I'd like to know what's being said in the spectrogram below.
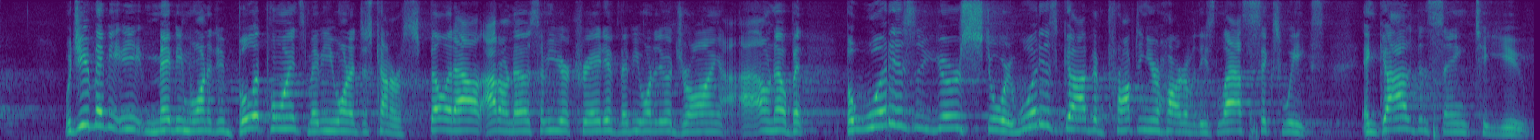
Would you maybe, maybe want to do bullet points? Maybe you want to just kind of spell it out. I don't know. Some of you are creative. Maybe you want to do a drawing. I, I don't know. But, but what is your story? What has God been prompting your heart over these last six weeks? And God has been saying to you.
